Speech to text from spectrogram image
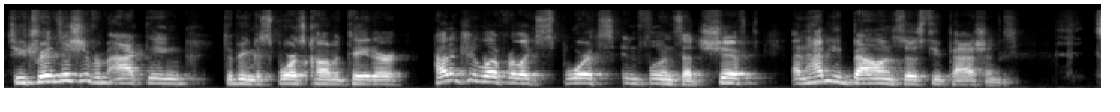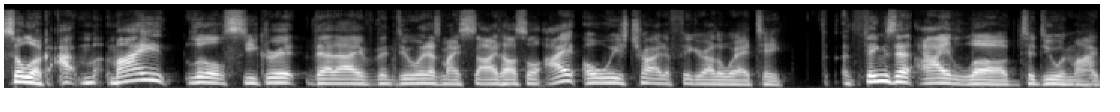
So you transitioned from acting to being a sports commentator. How did your love for like sports influence that shift, and how do you balance those two passions? So look, I, my little secret that I've been doing as my side hustle, I always try to figure out a way I take th- things that I love to do in my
